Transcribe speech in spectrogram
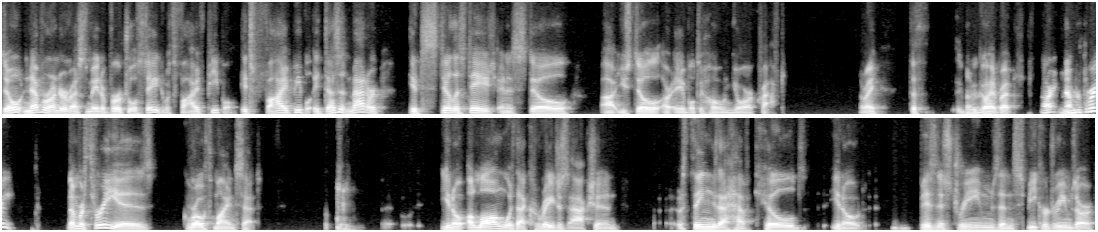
Don't never underestimate a virtual stage with five people. It's five people. It doesn't matter. It's still a stage and it's still, uh, you still are able to hone your craft. All right. The, go ahead, Brett. All right. Number three Number three is growth mindset. you know, along with that courageous action, things that have killed, you know, business dreams and speaker dreams are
